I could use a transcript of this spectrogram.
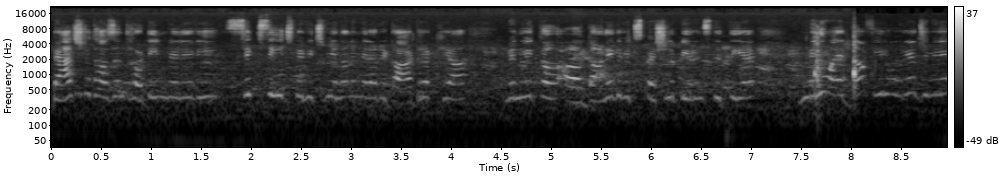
ਬੈਚ 2013 ਵੇਲੇ ਵੀ 6 ਸੀਜ ਦੇ ਵਿੱਚ ਵੀ ਇਹਨਾਂ ਨੇ ਮੇਰਾ ਰਿਗਾਰਡ ਰੱਖਿਆ। ਮੈਨੂੰ ਇੱਕ ਗਾਣੇ ਦੇ ਵਿੱਚ ਸਪੈਸ਼ਲ ਅਪੀਅਰੈਂਸ ਦਿੱਤੀ ਹੈ। ਮੈਨੂੰ ਐਦਾਂ ਫੀਲ ਹੋ ਰਿਹਾ ਜਿਵੇਂ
